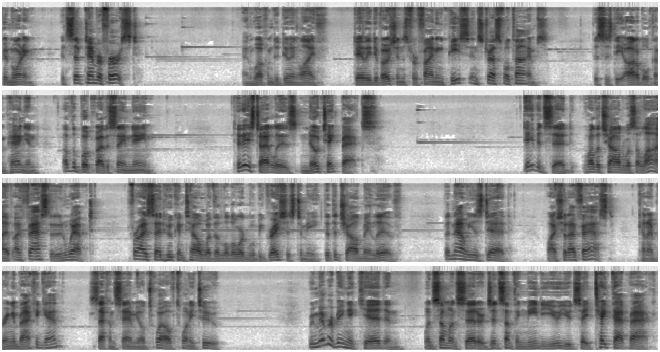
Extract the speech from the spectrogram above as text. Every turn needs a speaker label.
Speaker 1: Good morning. It's September 1st. And welcome to Doing Life, daily devotions for finding peace in stressful times. This is the audible companion of the book by the same name. Today's title is No Takebacks. David said, While the child was alive, I fasted and wept. For I said, Who can tell whether the Lord will be gracious to me, that the child may live? But now he is dead. Why should I fast? Can I bring him back again? 2 Samuel 12:22. Remember being a kid and when someone said or did something mean to you, you'd say, Take that back.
